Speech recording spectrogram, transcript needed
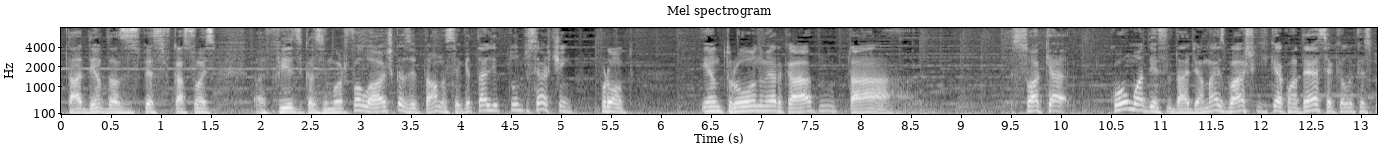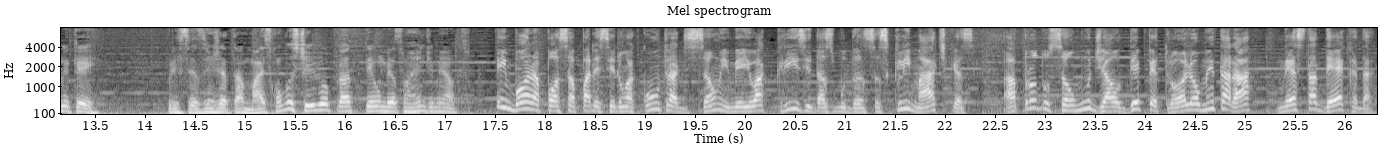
Está dentro das especificações uh, físicas e morfológicas e tal, não sei o que, está ali tudo certinho. Pronto. Entrou no mercado, tá. Só que a, como a densidade é mais baixa, o que, que acontece? Aquilo que eu expliquei. Precisa injetar mais combustível para ter o mesmo rendimento. Embora possa parecer uma contradição em meio à crise das mudanças climáticas, a produção mundial de petróleo aumentará nesta década,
